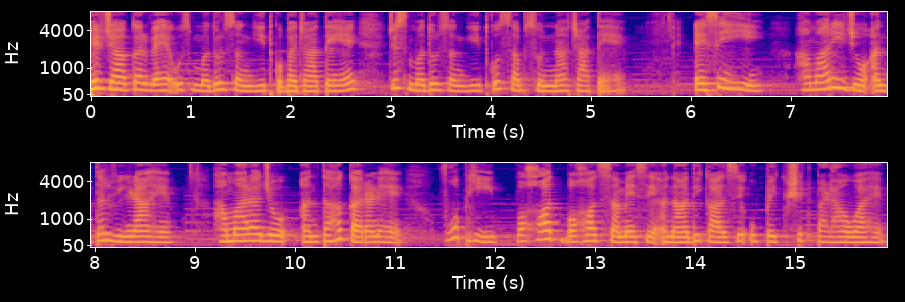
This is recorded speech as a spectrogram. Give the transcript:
फिर जाकर वह उस मधुर संगीत को बजाते हैं, जिस मधुर संगीत को सब सुनना चाहते हैं। ऐसे ही हमारी जो अंतर्वीणा है, हमारा जो अंतकरण है वो भी बहुत बहुत समय से, अनादिकाल से उपेक्षित पड़ा हुआ है।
